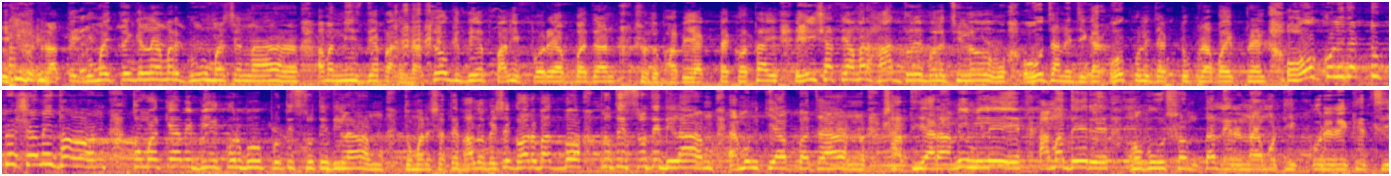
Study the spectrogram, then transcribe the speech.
রাতে ঘুমাইতে গেলে আমার ঘুম আসে না। আমার নিজ দিয়ে পানি না, চোখ দিয়ে পানি পরে আব্বা যান। শুধু ভাবি একটা কথাই, এই সাথে আমার হাত ধরে বলেছিল, ও জানে জিগার, ও কলিজার টুকরা বয়ফ্রেন্ড ও কলিজার টুকরা স্বামী ধন। তোমাকে আমি বিয়ে করব, প্রতিশ্রুতি দিলাম। তোমার সাথে ভালোবেসে ঘর বাঁধবো, প্রতিশ্রুতি দিলাম। এমন কি আব্বা যান, সাথী আর আমি মিলে আমাদের হবু সন্তানের নামও ঠিক করে রেখেছি।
